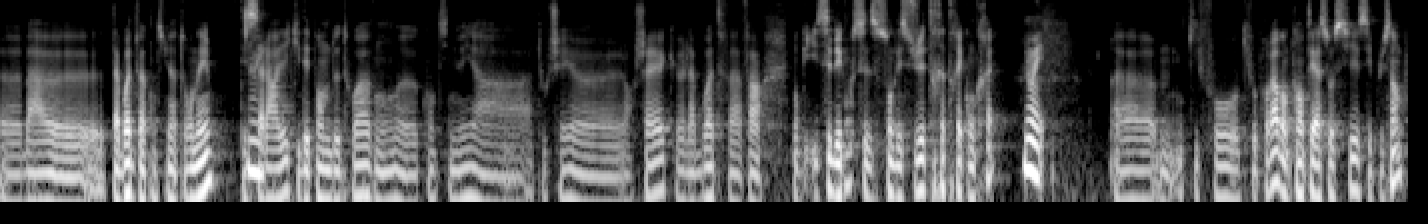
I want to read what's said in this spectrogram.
bah, ta boîte va continuer à tourner. Tes Oui. salariés qui dépendent de toi vont euh, continuer à, toucher euh, leur chèque. La boîte va. Enfin, donc c'est des- ce sont des sujets très très concrets Oui. euh, qu'il faut qu'il faut prévoir. Donc quand tu es associé, c'est plus simple.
